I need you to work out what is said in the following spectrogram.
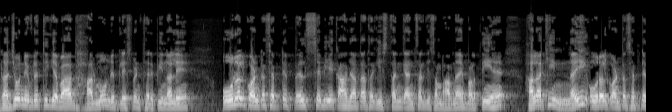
रजो निवृत्ति के बाद हार्मोन रिप्लेसमेंट थेरेपी न लें ओरल कॉन्ट्रासेप्टिव पिल्स से भी ये कहा जाता था कि स्तन कैंसर की संभावनाएँ बढ़ती हैं। हालाँकि नई ओरल कॉन्ट्रासेप्टिव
